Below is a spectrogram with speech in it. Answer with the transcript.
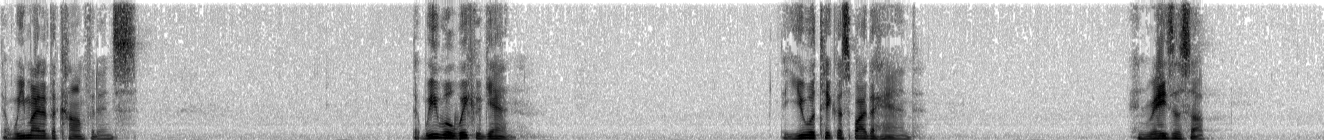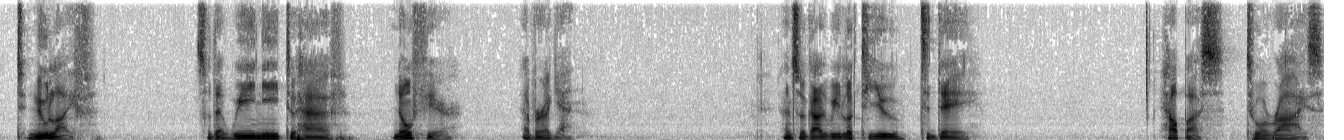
that we might have the confidence that we will wake again, that you will take us by the hand and raise us up to new life so that we need to have no fear ever again. And so, God, we look to you today. Help us to arise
